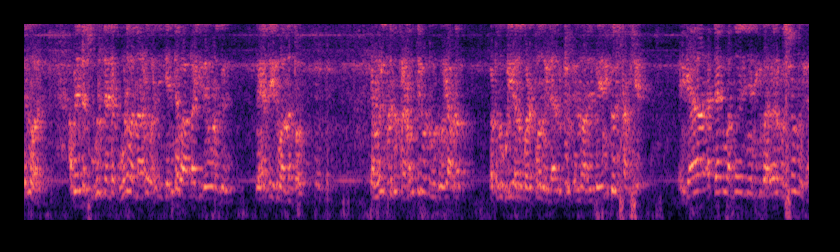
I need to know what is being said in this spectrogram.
എന്ന് പറഞ്ഞു. അപ്പൊ എന്റെ സുഹൃത്ത് എന്റെ കൂടെ വന്നാണ് പറഞ്ഞു എന്റെ പാപ്പയ്ക്ക് ഇതേ കണക്ക് നേരത്തെ ഇത് വന്നപ്പോൾ ഞങ്ങൾ ഇവിടുന്ന് പ്രണവത്തിലോട്ട് കൊണ്ടുപോയി അവിടെ പെട്ടെന്ന് ഗുളിക കുഴപ്പമൊന്നുമില്ല എന്ന് പറഞ്ഞപ്പോൾ എനിക്കൊരു സംശയം എനിക്ക് ആ അറ്റാക്ക് വന്നു കഴിഞ്ഞാൽ എനിക്ക് വേറെ പ്രശ്നമൊന്നുമില്ല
